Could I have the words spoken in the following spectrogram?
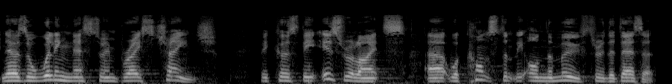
there is a willingness to embrace change because the Israelites uh, were constantly on the move through the desert.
